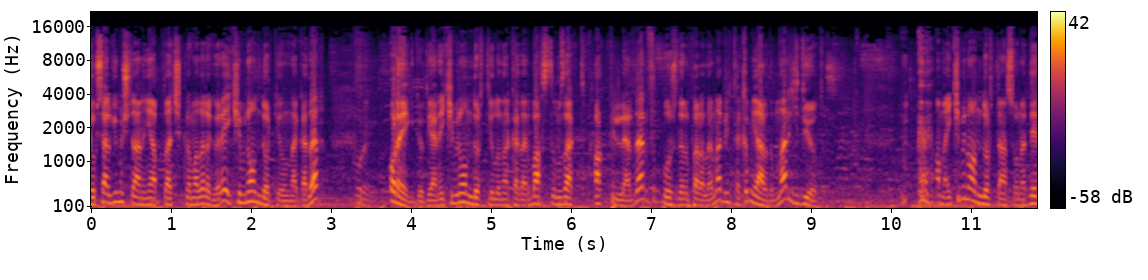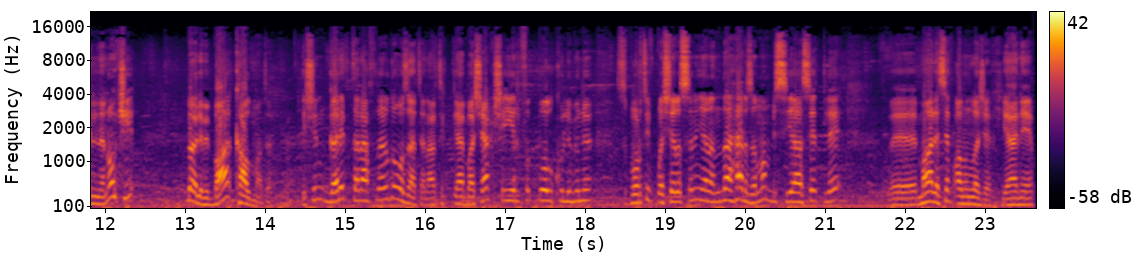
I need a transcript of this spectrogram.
Göksel Gümüşdağ'ın yaptığı açıklamalara göre 2014 yılına kadar oraya, oraya gidiyordu. Yani 2014 yılına kadar bastığımız ak, akbillerden futbolcuların paralarına bir takım yardımlar gidiyordu. Ama 2014'ten sonra denilen o ki böyle bir bağ kalmadı. İşin garip tarafları da o zaten artık yani Başakşehir Futbol Kulübü'nü sportif başarısının yanında her zaman bir siyasetle e, maalesef anılacak. Yani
